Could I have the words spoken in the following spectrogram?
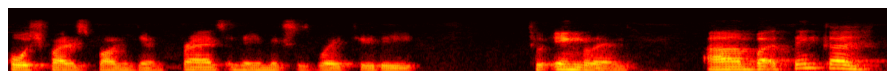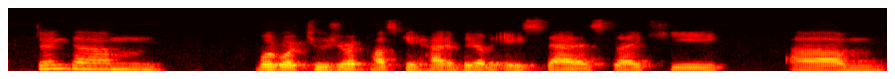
Polish fighter squadron there in France, and then he makes his way to the to England. Um, but I think uh, during um, World War II, Żurawski had a bit of an A status. Like he um,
